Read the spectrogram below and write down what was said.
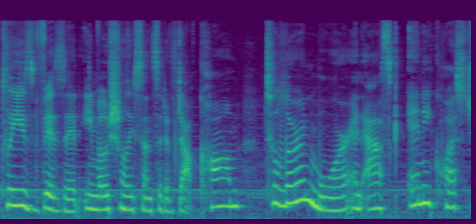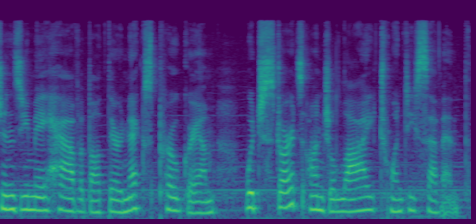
Please visit emotionallysensitive.com to learn more and ask any questions you may have about their next program, which starts on July 27th.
